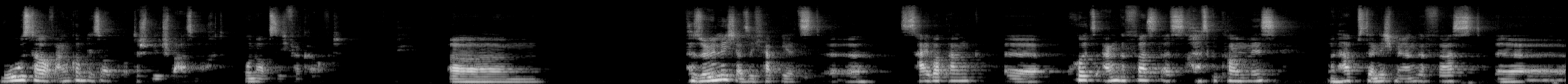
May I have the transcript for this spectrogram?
wo es darauf ankommt, ist, ob, ob das Spiel Spaß macht und ob es sich verkauft. Ähm, persönlich, also ich habe jetzt äh, Cyberpunk äh, kurz angefasst, als es rausgekommen ist und habe es dann nicht mehr angefasst, äh,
